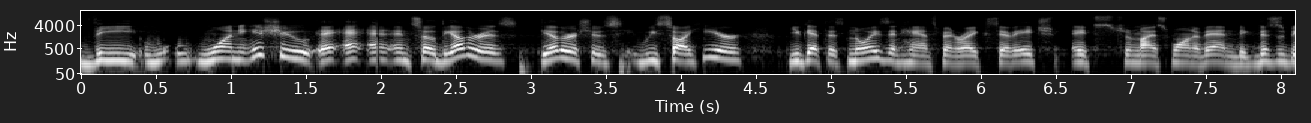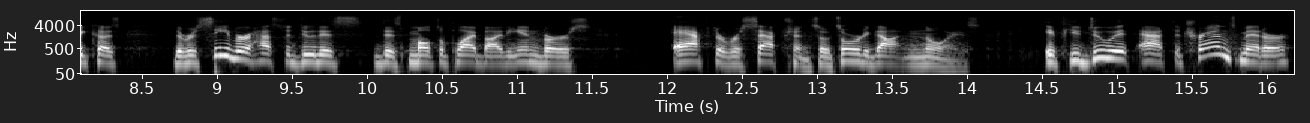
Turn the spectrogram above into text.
the one issue, and, and, so the other is, the other issue is we saw here, you get this noise enhancement, right? Because you have h, h to the minus one of n. This is because the receiver has to do this, this multiply by the inverse after reception, so it's already gotten noise. If you do it at the transmitter,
